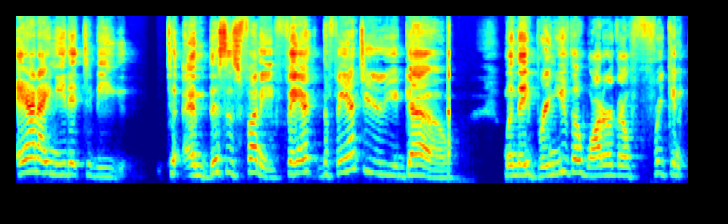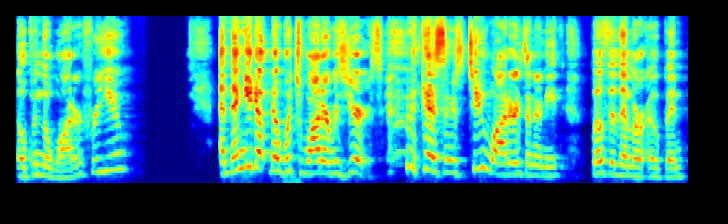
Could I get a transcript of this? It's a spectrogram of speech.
and i need it to be to, and this is funny fan, the fancier you go when they bring you the water they'll freaking open the water for you. And then you don't know which water was yours because there's two waters underneath. Both of them are open.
